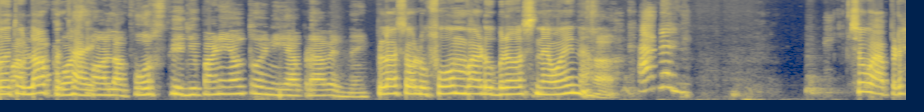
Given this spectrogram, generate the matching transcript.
બધું લપ થાય. ઓલા ફોર્સથી જે પાણી આવતું હોય ને એ આપણે આવે જ નહીં. પ્લસ ઓલું ફોમ વાળું બ્રશ ને હોય ને. શું આપણે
